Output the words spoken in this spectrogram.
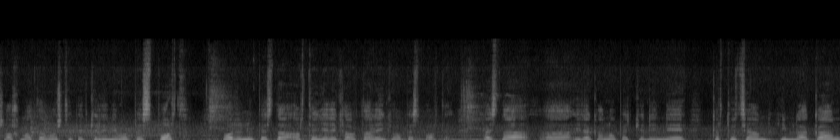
շախմատը ոչ թե պետք է լինի որպես սպորտ, որը նույնպես դա արդեն 300 տարի ինքը որպես սպորտ է, բայց նա իրականում պետք է լինի կրթության հիմնական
